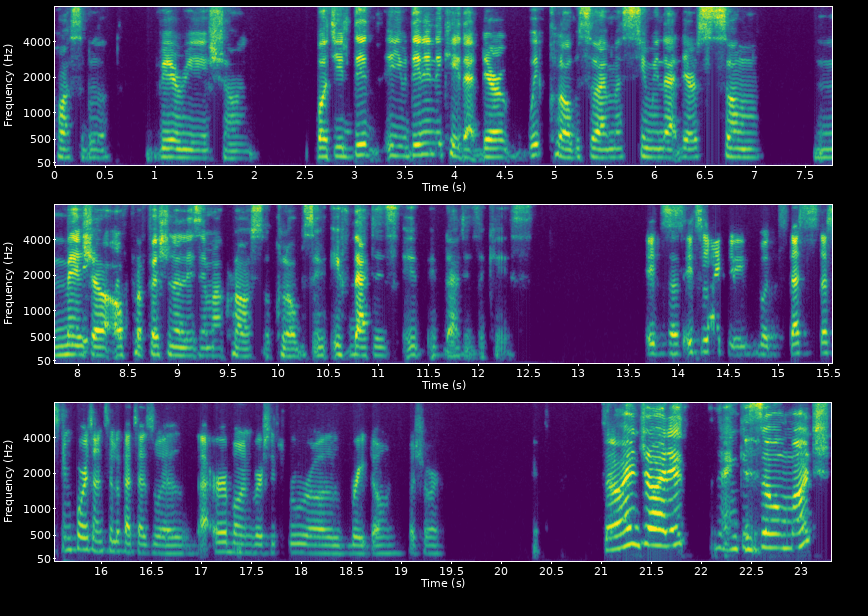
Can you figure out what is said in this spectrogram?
possible variation. But you did you did indicate that they're with clubs, so I'm assuming that there's some measure of professionalism across the clubs, if, if that is if, if that is the case. It's it's likely, but that's that's important to look at as well. That urban versus rural breakdown for sure. So I enjoyed it. Thank you so much.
